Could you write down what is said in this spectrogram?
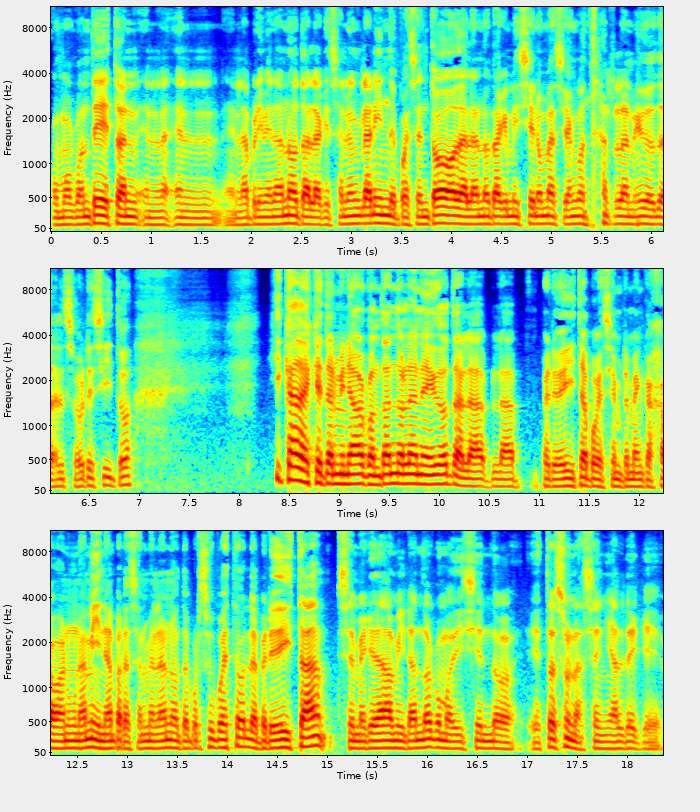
como conté esto en, la primera nota, la que salió en Clarín, después en toda la nota que me hicieron me hacían contar la anécdota del sobrecito. Y cada vez que terminaba contando la anécdota, la, periodista, porque siempre me encajaba en una mina para hacerme la nota, por supuesto, la periodista se me quedaba mirando como diciendo, esto es una señal de que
